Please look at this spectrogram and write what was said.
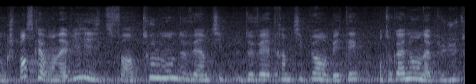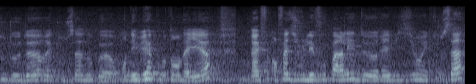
Donc je pense qu'à mon avis, enfin, tout le monde devait, un petit, devait être un petit peu embêté. En tout cas, nous, on n'a plus du tout d'odeur et tout ça, donc euh, on est bien content d'ailleurs. Bref, en fait, je voulais vous parler de révision et tout ça.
